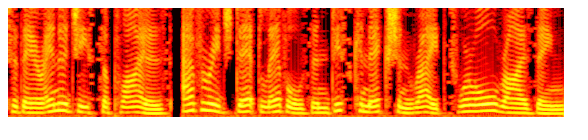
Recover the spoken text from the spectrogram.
to their energy suppliers, average debt levels and disconnection rates were all rising.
